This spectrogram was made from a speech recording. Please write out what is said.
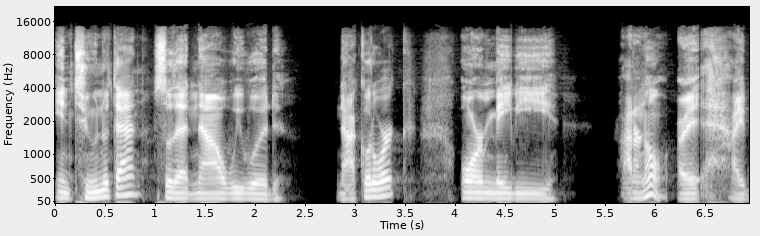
in tune with that so that now we would not go to work or maybe I don't know. I I,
